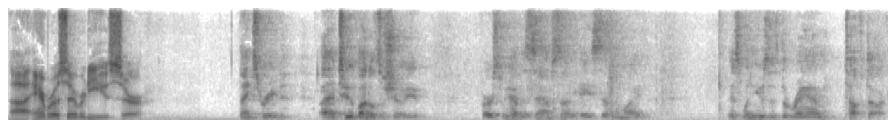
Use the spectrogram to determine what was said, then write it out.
Uh, Ambrose, over to you, sir. Thanks, Reed. I have two bundles to show you. First, we have the Samsung A7 Lite. This one uses the RAM Tough Dock.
